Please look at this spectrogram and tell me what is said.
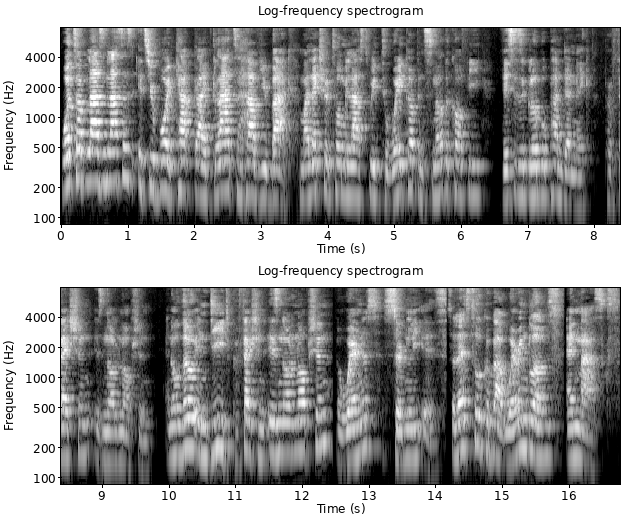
What's up lads and lasses, it's your boy Cap Guy, glad to have you back. My lecturer told me last week to wake up and smell the coffee. This is a global pandemic, perfection is not an option. And although indeed perfection is not an option, awareness certainly is. So let's talk about wearing gloves and masks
